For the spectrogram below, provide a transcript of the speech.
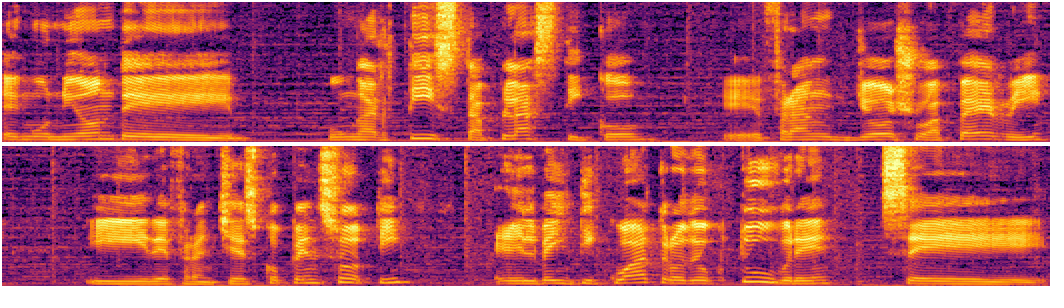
en unión de un artista plástico, Frank Joshua Perry, y de Francesco Pensotti, el 24 de octubre se eh,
